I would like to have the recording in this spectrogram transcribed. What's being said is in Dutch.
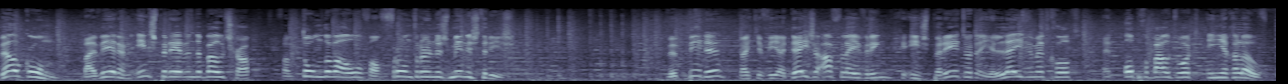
Welkom bij weer een inspirerende boodschap van Tom de Wal van Frontrunners Ministries. We bidden dat je via deze aflevering geïnspireerd wordt in je leven met God en opgebouwd wordt in je geloof.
